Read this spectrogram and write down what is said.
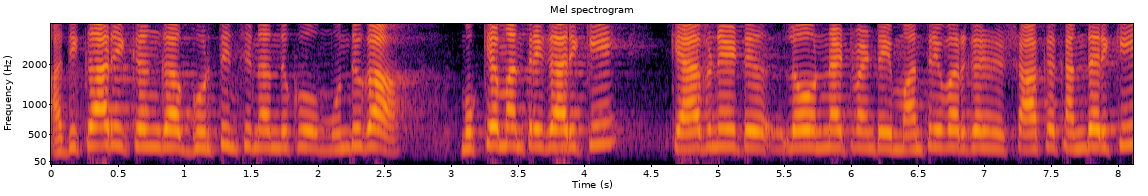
అధికారికంగా గుర్తించినందుకు ముందుగా ముఖ్యమంత్రి గారికి క్యాబినెట్లో ఉన్నటువంటి మంత్రివర్గ శాఖకు అందరికీ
